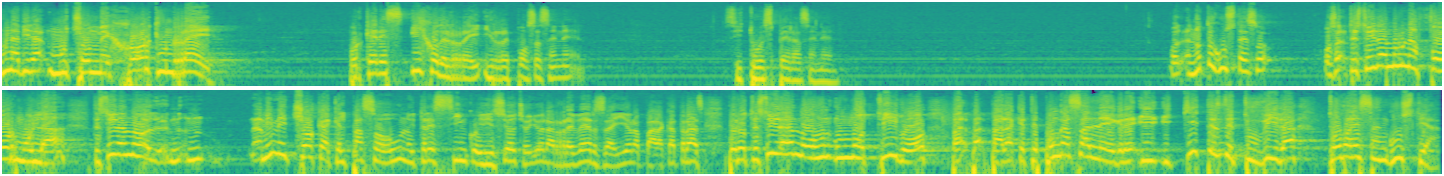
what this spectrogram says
una vida mucho mejor que un rey, porque eres hijo del rey y reposas en él, si tú esperas en él. ¿No te gusta eso? O sea, te estoy dando una fórmula, te estoy dando... A mí me choca que el paso 1 y 3, 5 y 18, yo era reversa y ahora para acá atrás, pero te estoy dando un, motivo para que te pongas alegre y, y quites de tu vida toda esa angustia,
